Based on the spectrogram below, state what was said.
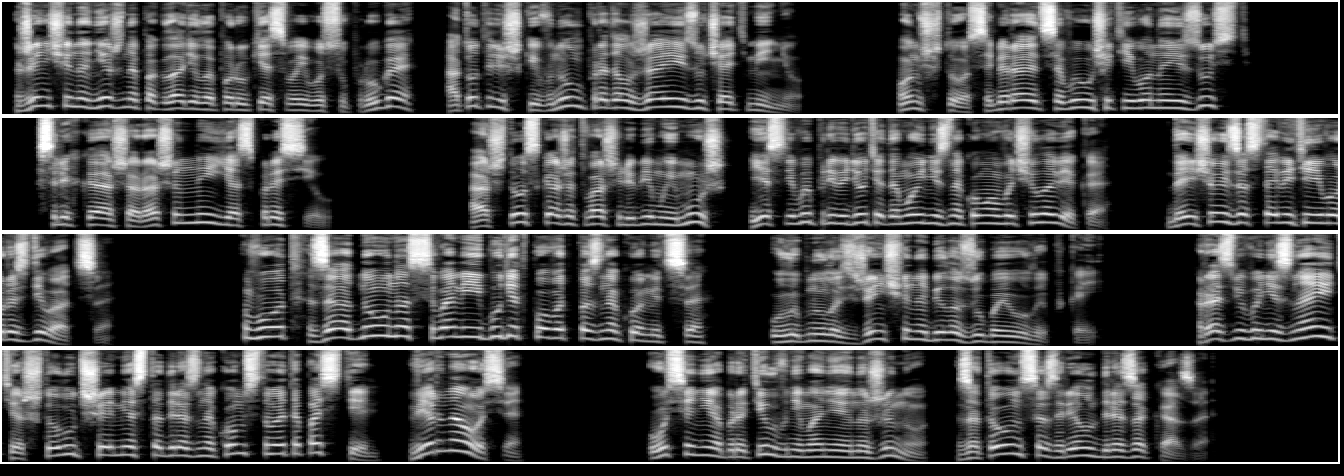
Женщина нежно погладила по руке своего супруга, а тот лишь кивнул, продолжая изучать меню. Он что, собирается выучить его наизусть? Слегка ошарашенный, я спросил. «А что скажет ваш любимый муж, если вы приведете домой незнакомого человека, да еще и заставите его раздеваться?» «Вот, заодно у нас с вами и будет повод познакомиться», улыбнулась женщина белозубой улыбкой. «Разве вы не знаете, что лучшее место для знакомства – это постель, верно, Ося?» Ося не обратил внимания на жену, зато он созрел для заказа.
